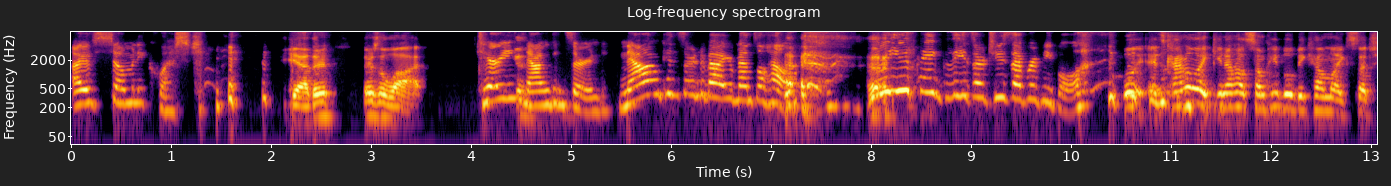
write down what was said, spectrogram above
I have so many questions. yeah, there, there's a lot. Terry, now I'm concerned. Now I'm concerned about your mental health. Do you think these are two separate people? well, it's kind of like you know how some people become like such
